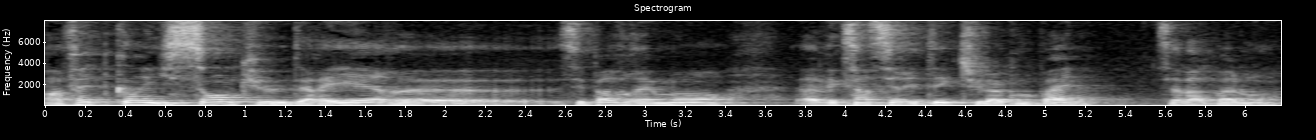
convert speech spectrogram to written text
En fait, quand il sent que derrière, euh, c'est pas vraiment avec sincérité que tu l'accompagnes, ça va pas loin.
